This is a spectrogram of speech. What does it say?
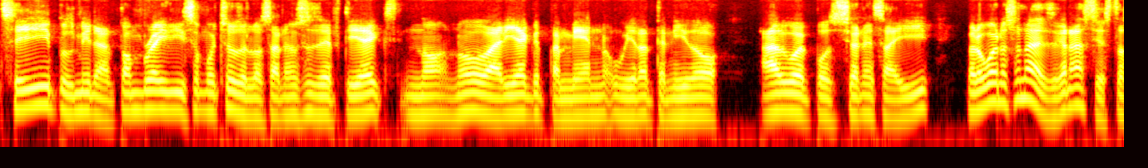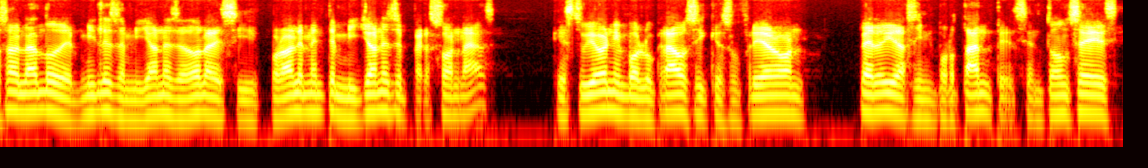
sí, pues mira, Tom Brady hizo muchos de los anuncios de FTX, no, no dudaría que también hubiera tenido algo de posiciones ahí, pero bueno, es una desgracia, estás hablando de miles de millones de dólares y probablemente millones de personas que estuvieron involucrados y que sufrieron pérdidas importantes. Entonces,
